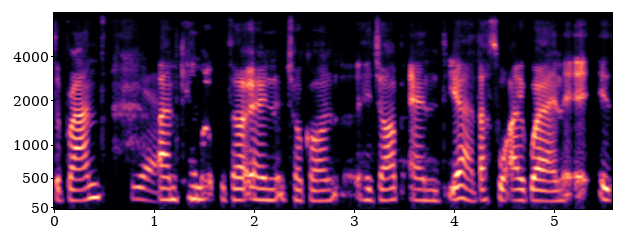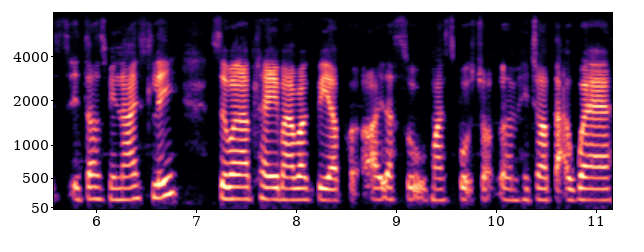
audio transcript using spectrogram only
the brand, Yeah. um, came up with her own jog on hijab, and yeah, that's what I wear, and it it does me nicely. So when I play my rugby, I put I, that's sort of my sports jo- um, hijab that I wear,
